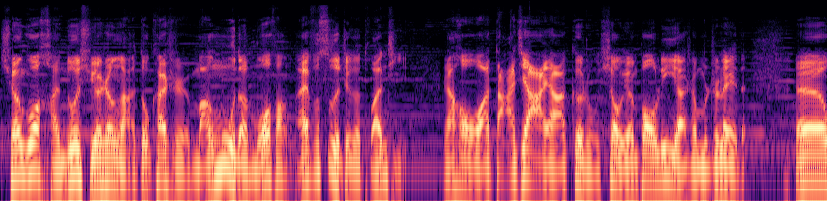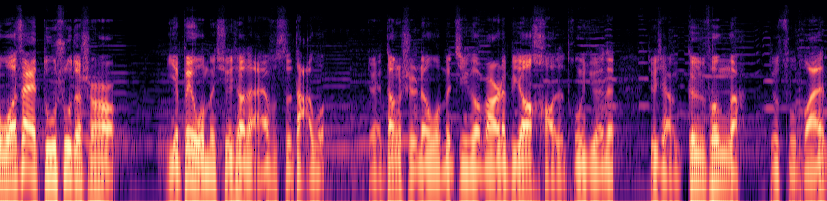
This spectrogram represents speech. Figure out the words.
全国很多学生啊都开始盲目的模仿 F 四这个团体，然后啊打架呀，各种校园暴力啊什么之类的。呃，我在读书的时候也被我们学校的 F 四打过。对，当时呢，我们几个玩的比较好的同学呢，就想跟风啊，就组团，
